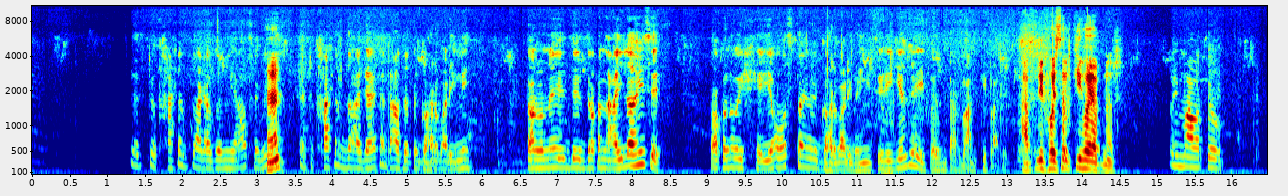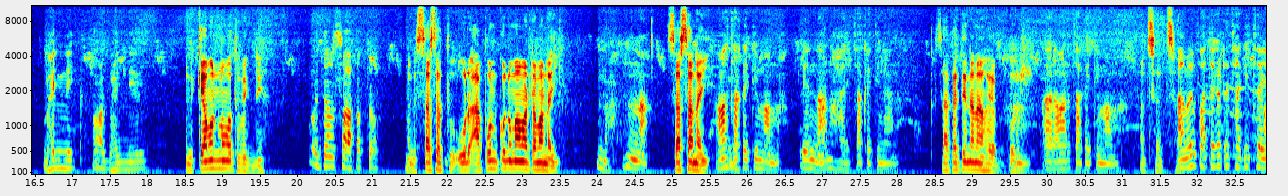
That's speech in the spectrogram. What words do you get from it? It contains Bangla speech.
একটু খাসের জায়গা জমি আছে হ্যাঁ? একটু খাসের জায়গা এখানে আছে তো ঘর বাড়ি নেই। তার মানে এই যে যখন আইলা হয়েছে তখন ওই সেই অবস্থায় ওই ঘর বাড়ি ভেঙে চুরি গিয়েছে এই পর্যন্ত আর বাঁধতে পারে আপনি ফয়সাল কি হয় আপনার? ওই মামা তো ভাগ্নি আমার ভাগ্নি ওই মানে কেমন মামাতো ভাগ্নে ওই ধরো চাষা তো মানে চাচা তো ওর আপন কোনো মামা টামা নাই? না। না। চাচা নাই? আমার চাকাইতি মামা এর নানা হয় চাকাইতি নানা। চাকাতে নানা হয় আর আমার চাকাইতি মামা। আচ্ছা আচ্ছা। আমি থাকি তাই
